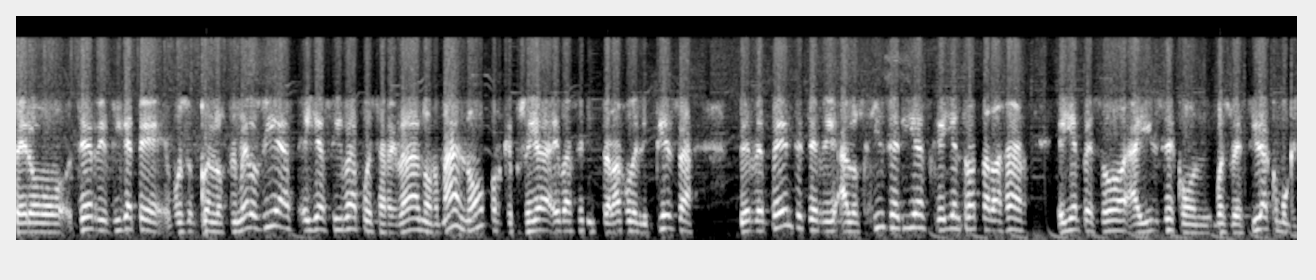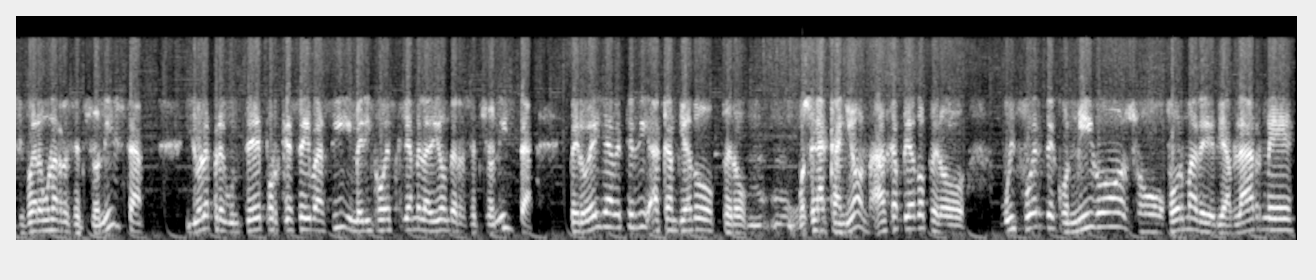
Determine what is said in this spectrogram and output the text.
Pero, Terry, fíjate, pues con los primeros días ella se iba pues arreglada normal, ¿no? Porque pues ella iba a hacer el trabajo de limpieza. De repente, Terry, a los 15 días que ella entró a trabajar, ella empezó a irse con, pues vestida como que si fuera una recepcionista. Yo le pregunté por qué se iba así y me dijo, es que ya me la dieron de recepcionista. Pero ella, Terry, ha cambiado, pero, mm, o sea, cañón, ha cambiado, pero muy fuerte conmigo, su forma de, de hablarme,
